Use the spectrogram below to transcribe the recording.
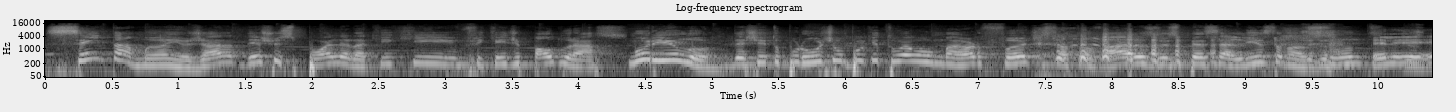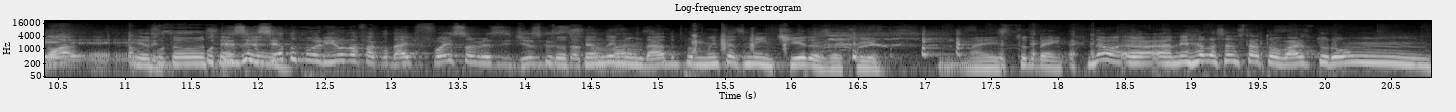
sem tamanho. Já deixo spoiler aqui que fiquei de pau duraço. Murilo, deixei tu por último porque tu é o maior fã de Stratovarius, o especialista no assunto. Ele. Dois. é- o sendo, TCC do Murilo na faculdade foi sobre esse disco estou sendo Stratovarius. inundado por muitas mentiras aqui. Mas tudo bem. Não, a minha relação com Stratovarius durou um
